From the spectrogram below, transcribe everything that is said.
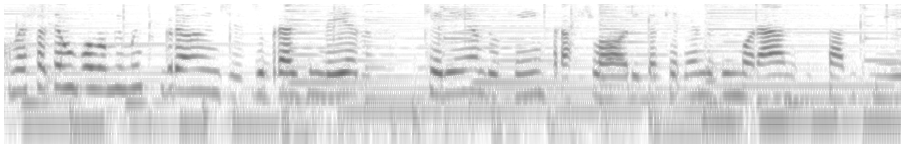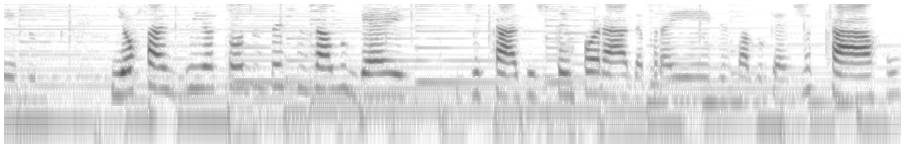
começou a ter um volume muito grande de brasileiros querendo vir para a Flórida, querendo vir morar nos Estados Unidos. E eu fazia todos esses aluguéis de casa de temporada para eles, aluguéis de carro.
